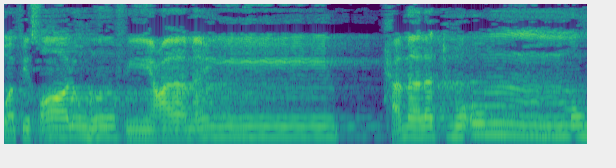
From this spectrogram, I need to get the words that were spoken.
وفصاله في عامين. حملته أمه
